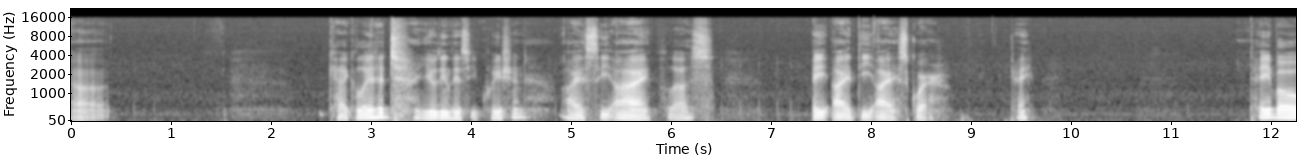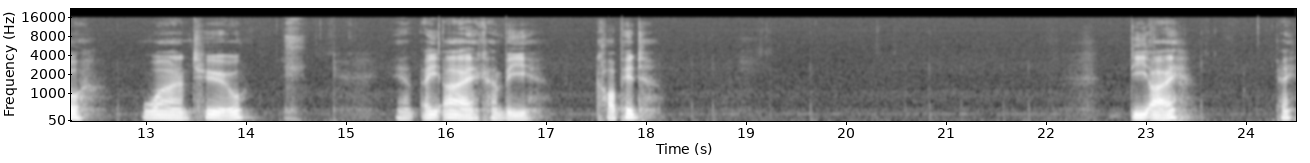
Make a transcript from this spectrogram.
uh, calculated using this equation ICI plus AIDI square. Okay. Table 1, 2 and AI can be copied. Di okay?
